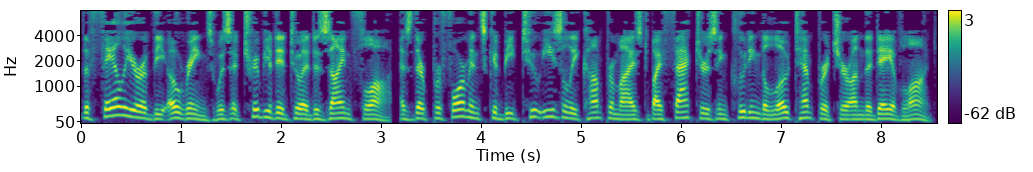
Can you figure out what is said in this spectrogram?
The failure of the O-rings was attributed to a design flaw, as their performance could be too easily compromised by factors including the low temperature on the day of launch.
